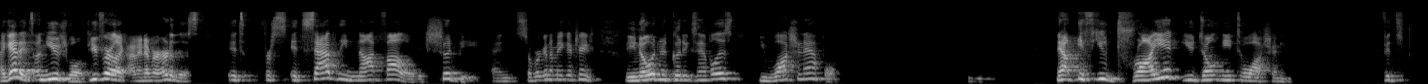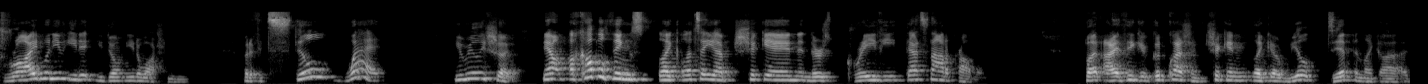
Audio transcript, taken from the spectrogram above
again. It's unusual. If you feel like I've never heard of this, it's for it's sadly not followed. It should be, and so we're gonna make a change. You know what a good example is? You wash an apple. Now, if you dry it, you don't need to wash anymore. If it's dried when you eat it, you don't need to wash anymore. But if it's still wet, you really should. Now, a couple things like let's say you have chicken and there's gravy, that's not a problem. But I think a good question, chicken, like a real dip and like a,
